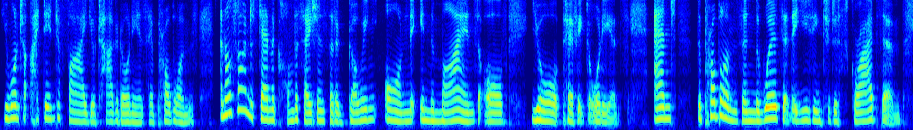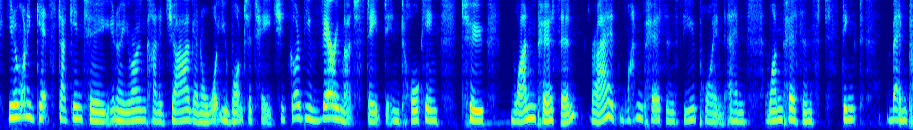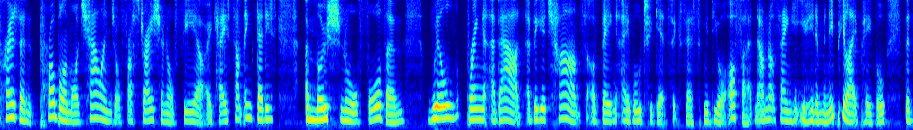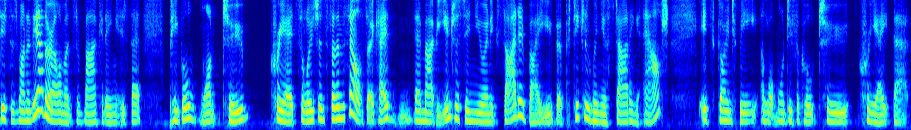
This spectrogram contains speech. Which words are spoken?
you want to identify your target audience, their problems, and also understand the conversations that are going on in the minds of your perfect audience. And the problems and the words that they're using to describe them. You don't want to get stuck into, you know, your own kind of jargon or what you want to teach. You've got to be very much steeped in talking to one person, right? One person's viewpoint and one person's distinct and present problem or challenge or frustration or fear, okay, something that is emotional for them will bring about a bigger chance of being able to get success with your offer. Now, I'm not saying you're here to manipulate people, but this is one of the other elements of marketing is that people want to create solutions for themselves. Okay. They might be interested in you and excited by you, but particularly when you're starting out, it's going to be a lot more difficult to create that.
